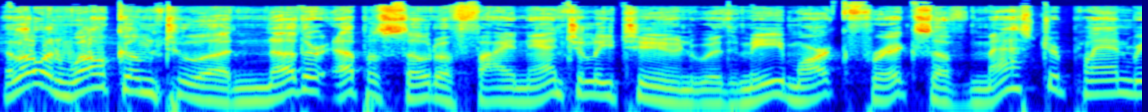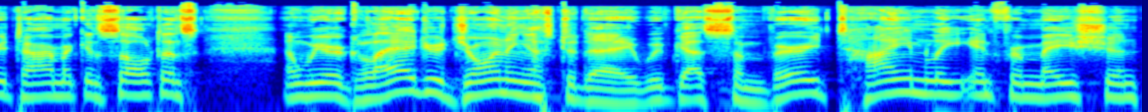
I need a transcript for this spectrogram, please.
Hello and welcome to another episode of Financially Tuned with me, Mark Fricks of Master Plan Retirement Consultants, and we are glad you're joining us today. We've got some very timely information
